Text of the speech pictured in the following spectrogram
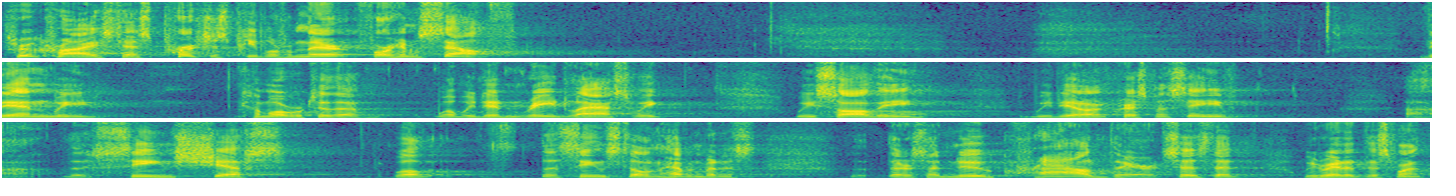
through Christ, has purchased people from there for himself. Then we come over to the what we didn't read last week. We saw the we did on Christmas Eve. Uh, the scene shifts. Well, the scene's still in heaven, but there's a new crowd there. It says that we read it this morning.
